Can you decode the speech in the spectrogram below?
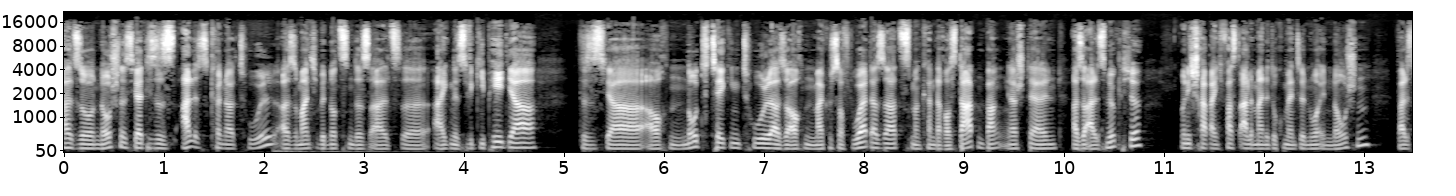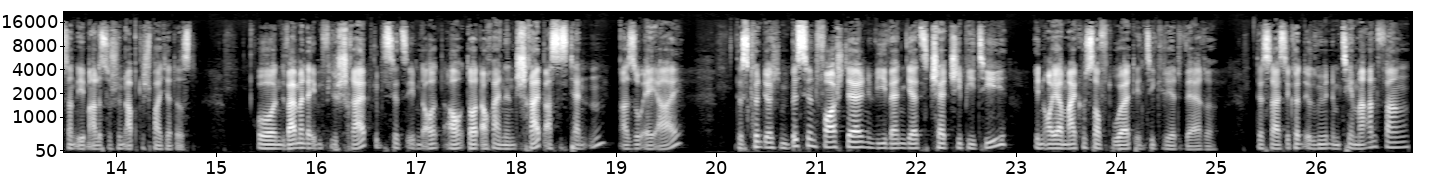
Also Notion ist ja dieses Alleskönner-Tool. Also manche benutzen das als äh, eigenes Wikipedia. Das ist ja auch ein Note-Taking-Tool, also auch ein Microsoft Word-Ersatz. Man kann daraus Datenbanken erstellen, also alles Mögliche. Und ich schreibe eigentlich fast alle meine Dokumente nur in Notion, weil es dann eben alles so schön abgespeichert ist. Und weil man da eben viel schreibt, gibt es jetzt eben auch, auch, dort auch einen Schreibassistenten, also AI. Das könnt ihr euch ein bisschen vorstellen, wie wenn jetzt ChatGPT in euer Microsoft Word integriert wäre. Das heißt, ihr könnt irgendwie mit einem Thema anfangen,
